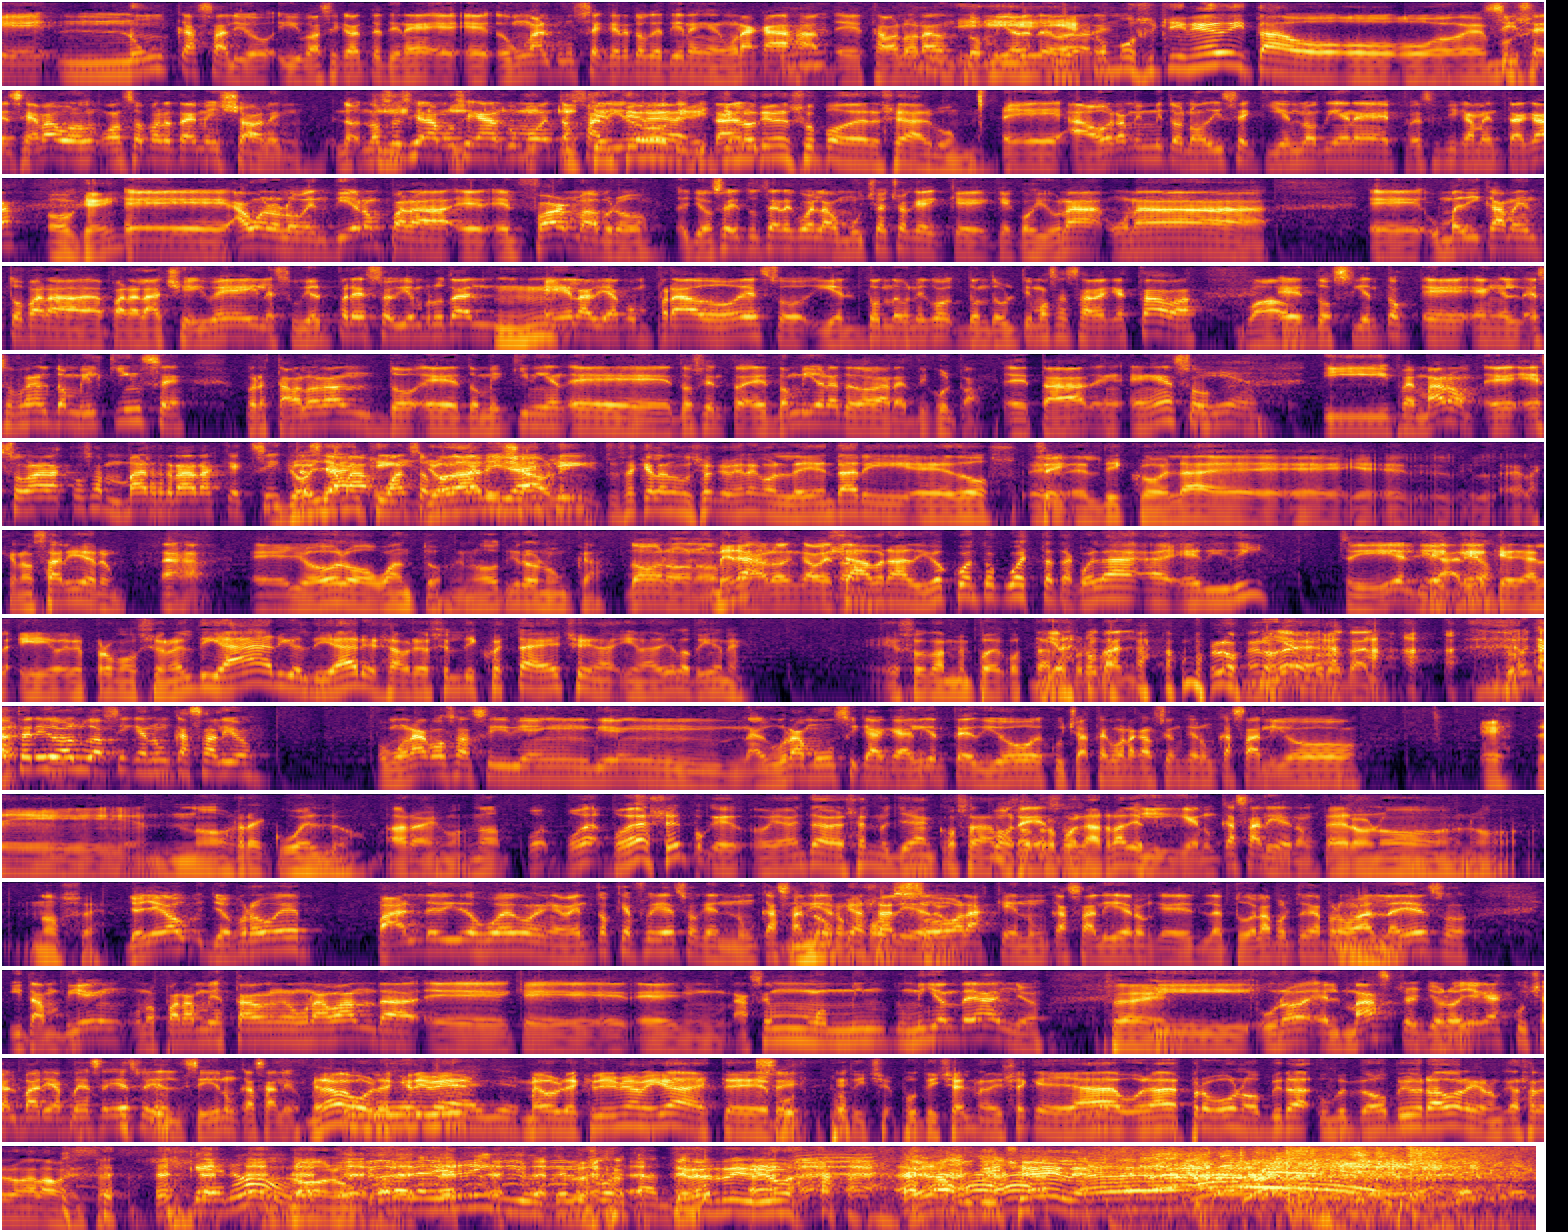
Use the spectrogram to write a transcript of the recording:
que nunca salió y básicamente tiene eh, eh, un álbum secreto que tienen en una caja, eh, está valorado en Y, 2 y- millones de y es dólares. con música inédita o, o, o es Sí, se, se llama Once Upon a Time in Charlene. No, no sé si la música en algún momento ha quién salido y quién lo tiene en su poder ese álbum? Eh, ahora mismo no dice quién lo tiene específicamente acá. Ok. Eh, ah, bueno, lo vendieron para el, el Pharma, bro. Yo sé que tú te recuerdas un muchacho que, que, que cogió una, una eh, un medicamento para, para el HIV y le subió el precio bien brutal. Él había comprado eso y él donde único, donde último se sabe que estaba. Wow. Eh, 200, eh, en el, eso fue en el 2015, pero está valorando eh, 2.500, eh, 200, eh, 2 millones de dólares, disculpa. Está en, en eso. Yeah. Y pues, hermano, eh, eso es una de las cosas más raras que existe. Yo se llama Yankee, Once yo Daddy Yankee, tú sabes que el anuncio que viene con Legendary eh, 2, el, Sí. el disco, ¿verdad? Eh, eh, eh, el- el- las que no salieron. Ajá. Eh, yo lo aguanto, no lo tiro nunca. No, no, no. Mira, sabrá Dios cuánto cuesta, ¿te acuerdas eh, Eddie D? Sí, el diario. Que, que- promocionó el diario, el diario, sabrá Dios si el disco está hecho y, na- y nadie lo tiene. Eso también puede costar. Bien brutal. Por lo menos. bien brutal. ¿Tú nunca has tenido algo así que nunca salió? Como una cosa así bien, bien, alguna música que alguien te dio, escuchaste alguna canción que nunca salió. Este, no recuerdo ahora mismo. No, pu- puede, puede ser porque obviamente a veces nos llegan cosas a Por nosotros eso. por la radio, Y que nunca salieron. pero no, no, no sé. Yo he llegado, yo probé par de videojuegos en eventos que fui eso que nunca salieron, Nunca salieron. consolas que nunca salieron, que la- tuve la oportunidad de probarla y eso. Y también unos para mí estaban en una banda eh, que eh, en- hace un, mi- un millón de años Sí. y uno el Master yo lo llegué a escuchar varias veces y eso y el CD nunca salió. Mira, me volvió a escribir, me volvió a escribir mi amiga, este, Sí. Pu- Putiche- Putichel, me dice que ella una vez probó unos, vibra- un- unos vibradores que nunca salieron a la venta. Que no. No, nunca. Pero le dio review, que es lo importante. Review. Era Putichel.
